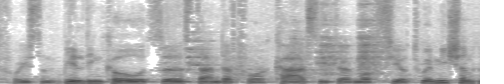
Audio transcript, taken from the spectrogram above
for instance, building codes, standard for cars in terms of CO2 emission,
